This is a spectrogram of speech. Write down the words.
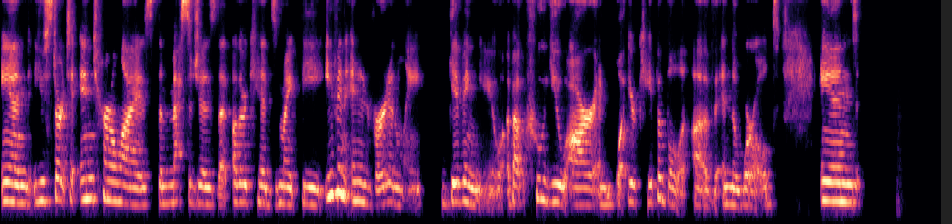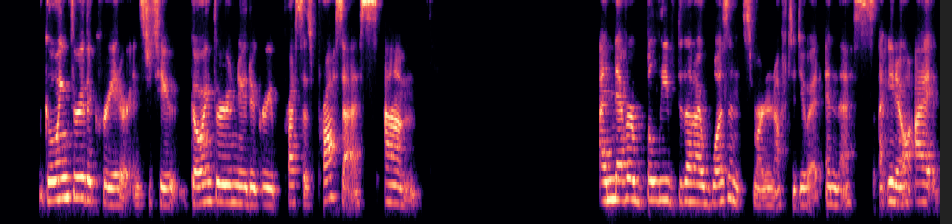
And you start to internalize the messages that other kids might be, even inadvertently, giving you about who you are and what you're capable of in the world. And going through the Creator Institute, going through a new degree process process, um, I never believed that I wasn't smart enough to do it in this. You know, I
